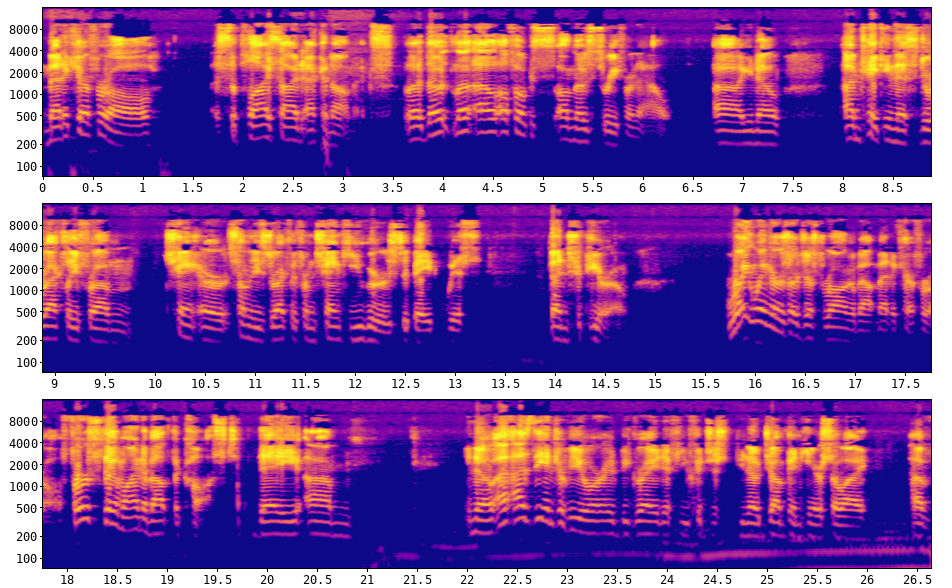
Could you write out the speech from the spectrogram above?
Medicare for all, supply side economics. Uh, I'll, I'll, focus on those three for now. Uh, you know, I'm taking this directly from Cenk, or some of these directly from Cenk Uygur's debate with Ben Shapiro right wingers are just wrong about Medicare for all. First, they whine about the cost. They, um, you know, as the interviewer, it'd be great if you could just, you know, jump in here so I have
